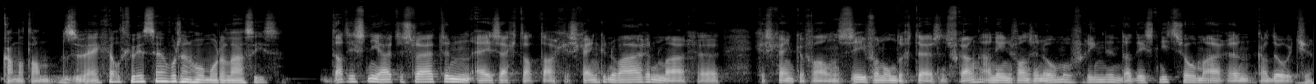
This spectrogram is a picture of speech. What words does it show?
Kan dat dan zwijggeld geweest zijn voor zijn homorelaties? Dat is niet uit te sluiten. Hij zegt dat dat geschenken waren, maar uh, geschenken van 700.000 frank aan een van zijn homo-vrienden, dat is niet zomaar een cadeautje.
